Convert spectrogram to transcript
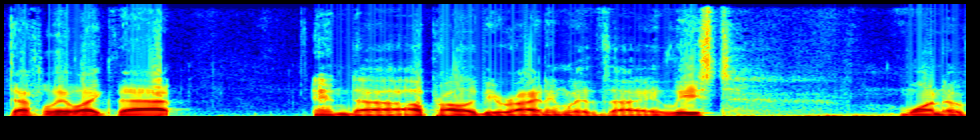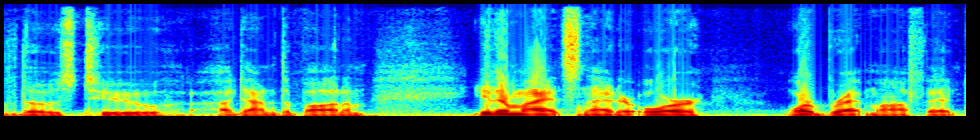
definitely like that. And uh, I'll probably be riding with uh, at least one of those two down at the bottom, either Myatt Snider or or Brett Moffitt.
